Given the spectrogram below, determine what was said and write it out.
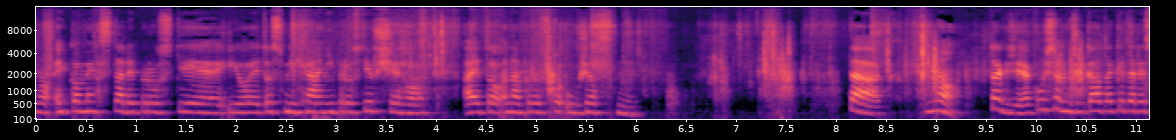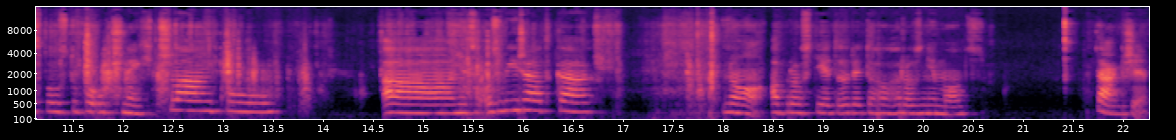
no i komiks tady prostě je, jo, je to smíchání prostě všeho a je to naprosto úžasný. Tak, no, takže, jak už jsem říkala, tak je tady spoustu poučných článků, a něco o zvířátkách. No a prostě je tady toho hrozně moc. Takže,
